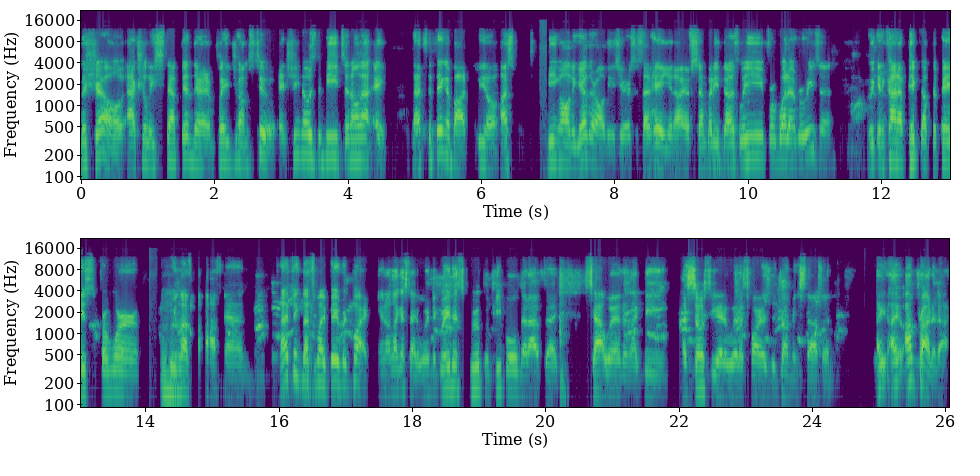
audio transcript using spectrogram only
Michelle actually stepped in there and played drums too, and she knows the beats and all that. Hey, that's the thing about you know us being all together all these years is that hey, you know, if somebody does leave for whatever reason, we can kind of pick up the pace from where mm-hmm. we left off, and I think that's my favorite part. You know, like I said, we're in the greatest group of people that I've like sat with and like being associated with as far as the drumming stuff, and I, I I'm proud of that.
